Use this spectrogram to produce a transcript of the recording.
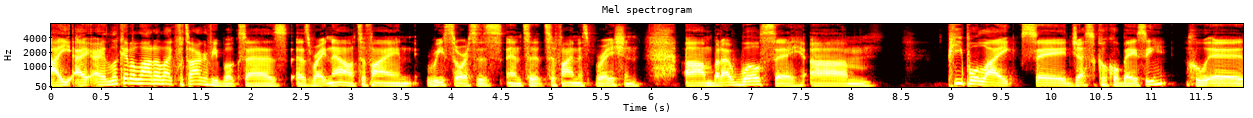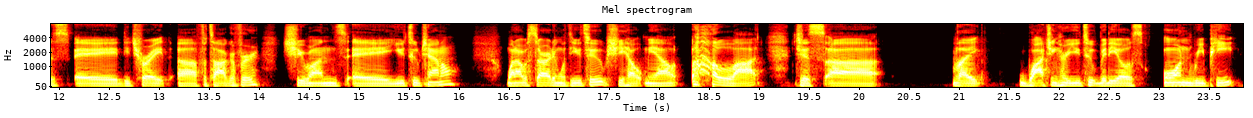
I, I, I look at a lot of like photography books as as right now to find resources and to to find inspiration. Um, but I will say, um, people like say Jessica Kobeissi, who is a Detroit uh, photographer. She runs a YouTube channel. When I was starting with YouTube, she helped me out a lot. Just uh, like watching her YouTube videos on repeat.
